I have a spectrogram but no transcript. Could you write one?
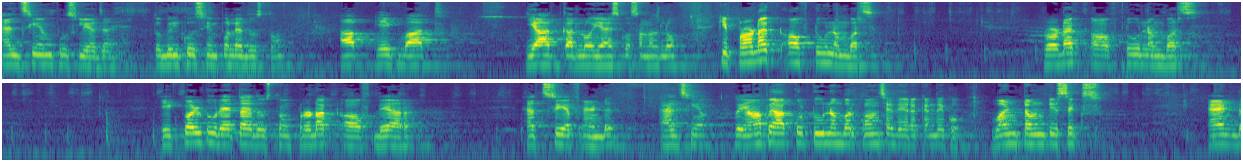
एलसीएम पूछ लिया जाए। तो बिल्कुल सिंपल है दोस्तों। आप एक बात याद कर लो या इसको समझ लो कि product of two numbers product of two numbers equal to रहता है दोस्तों product of their H C F and LCM तो यहाँ पे आपको टू नंबर कौन से दे रखे हैं? देखो 126 एंड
